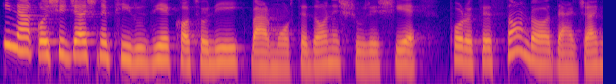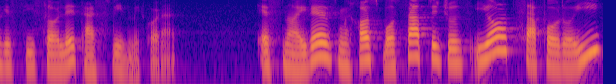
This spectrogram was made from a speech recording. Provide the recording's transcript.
این نقاشی جشن پیروزی کاتولیک بر مرتدان شورشی پروتستان را در جنگ سی ساله تصویر می کند. اسنایرز می‌خواست با ثبت جزئیات سفارایی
